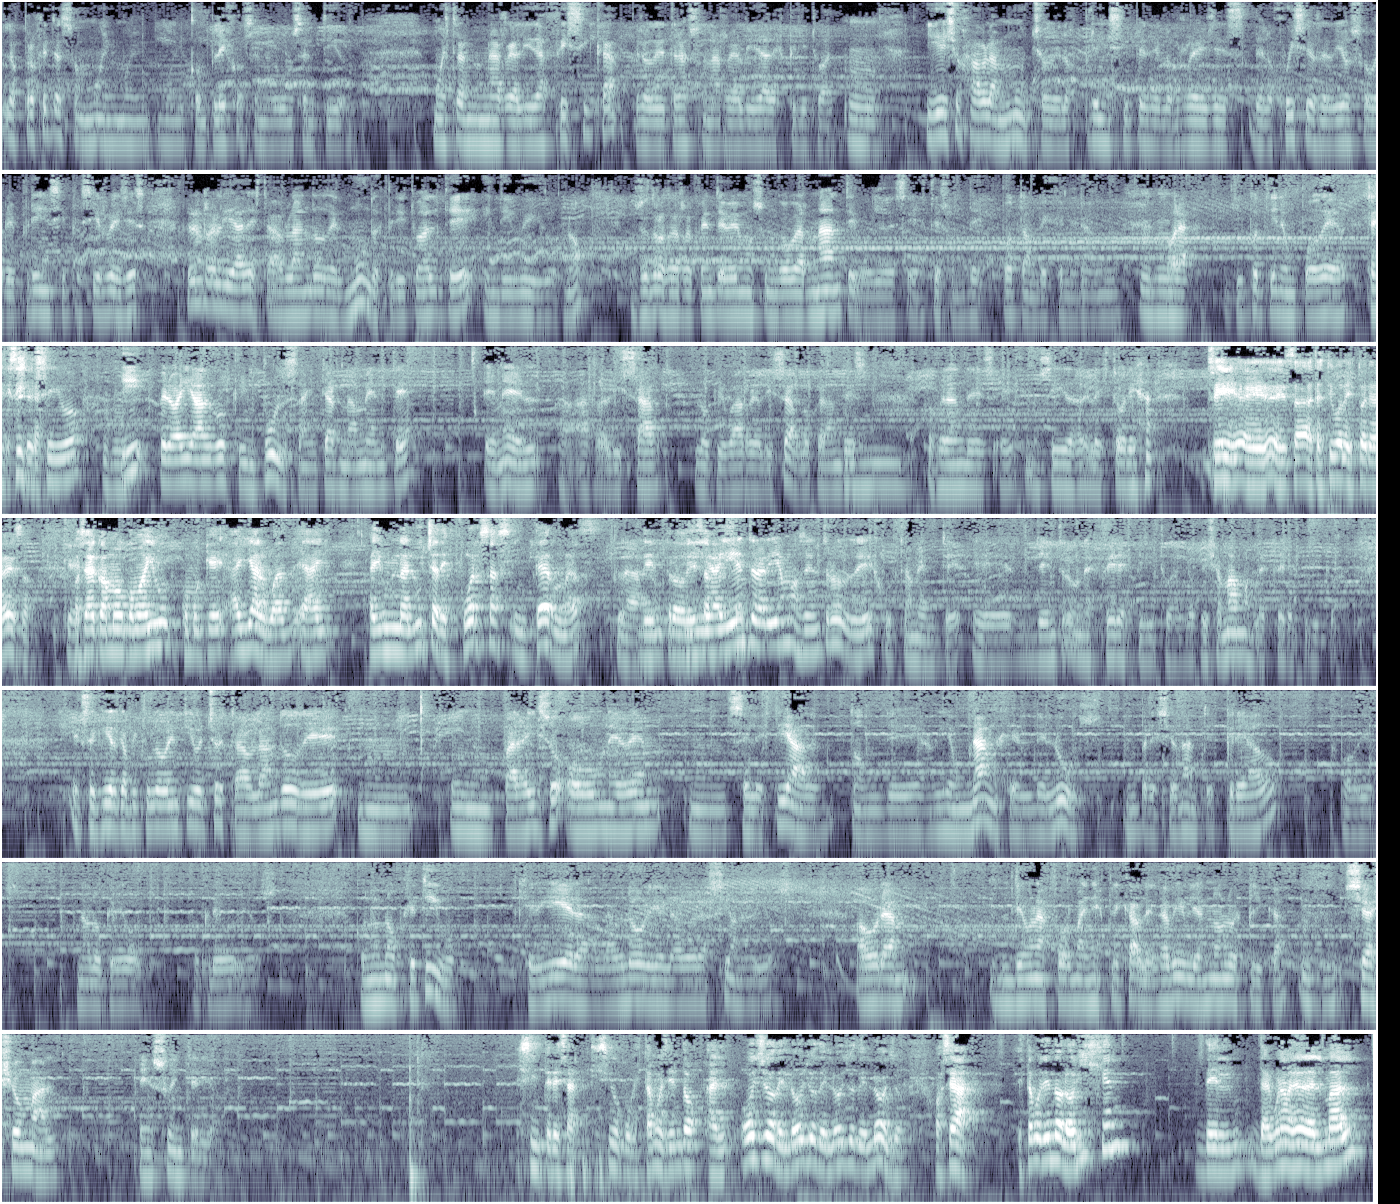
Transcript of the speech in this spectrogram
los profetas son muy, muy, muy complejos en algún sentido. Muestran una realidad física, pero detrás una realidad espiritual. Mm. Y ellos hablan mucho de los príncipes, de los reyes, de los juicios de Dios sobre príncipes y reyes, pero en realidad está hablando del mundo espiritual de individuos, ¿no? Nosotros de repente vemos un gobernante y vos decís, este es un déspota, un degenerado. Ahora, el tipo tiene un poder excesivo, y, pero hay algo que impulsa internamente en él a, a realizar lo que va a realizar, los grandes, Mm. los grandes eh, genocidas de la historia Sí, eh, es atestigo la historia de eso. ¿Qué? O sea, como, como, hay un- como que hay algo, hay, hay una lucha de fuerzas internas Claro. dentro de y esa ahí persona. entraríamos dentro de justamente eh, dentro de una esfera espiritual lo que llamamos la esfera espiritual Ezequiel capítulo 28 está hablando de mm, un paraíso o un Edén mm, celestial donde había un ángel de luz impresionante creado por Dios. No lo creó otro lo creó Dios. Con un objetivo que diera la gloria y la adoración a Dios. Ahora, de una forma inexplicable, la Biblia no lo explica, se halló mal en su interior. Es interesantísimo porque estamos yendo al hoyo del hoyo del hoyo del hoyo. O sea, estamos yendo al origen del, de alguna manera del mal,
